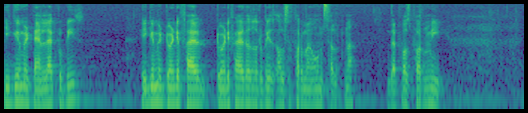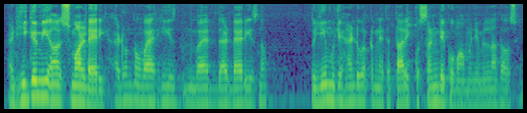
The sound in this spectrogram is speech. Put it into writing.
He gave me 10 lakh rupees. He gave me 25 25,000 rupees also for my own self. Na? That was for me. And he gave me a small diary. I don't know where he is, where that diary is now. तो ये मुझे हैंड ओवर करने थे तारीख को संडे को वहाँ मुझे मिलना था उसे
